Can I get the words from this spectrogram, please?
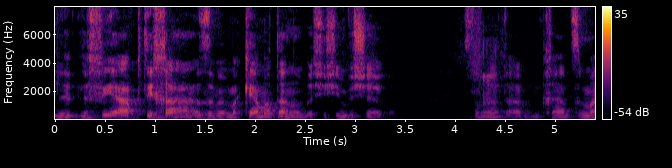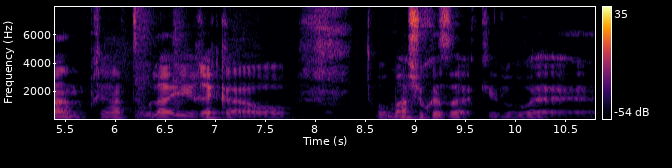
לפי הפתיחה זה ממקם אותנו ב-67. זאת אומרת, מבחינת זמן, מבחינת אולי רקע או, או משהו כזה, כאילו... אה,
